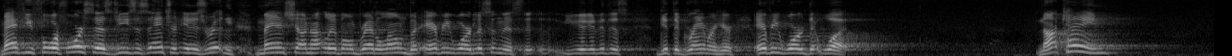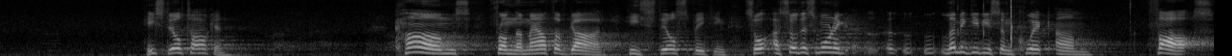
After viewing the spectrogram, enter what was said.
Matthew 4 4 says, Jesus answered, It is written, Man shall not live on bread alone, but every word, listen to this, you get this, get the grammar here. Every word that what? Not came. He's still talking. Comes from the mouth of God. He's still speaking. So, uh, so this morning, uh, uh, let me give you some quick um, thoughts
